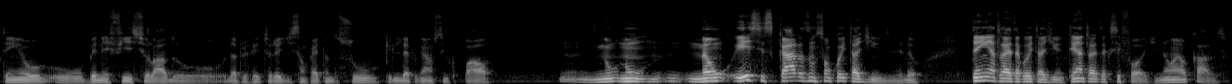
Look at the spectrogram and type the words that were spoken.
tem o, o benefício lá do, da Prefeitura de São Caetano do Sul, que ele deve ganhar uns 5 pau. Hum, Não, não, não, esses caras não são coitadinhos, entendeu? Tem atleta coitadinho, tem atleta que se fode, não é o caso.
